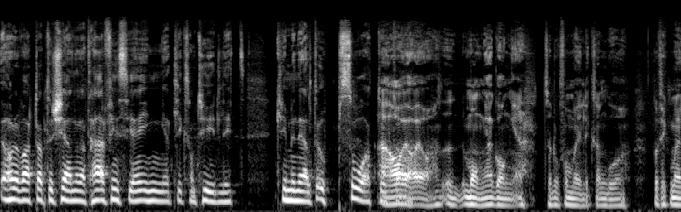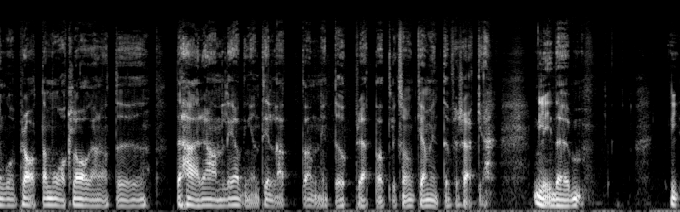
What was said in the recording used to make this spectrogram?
har det varit att du känner att här finns inget liksom tydligt kriminellt uppsåt? utan- Ja, ja, ja, många gånger. Så då får man liksom gå, då fick man gå och prata med åklagaren att eh, det här är anledningen till att han inte upprättat. Liksom, kan vi inte försöka glida, gl-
